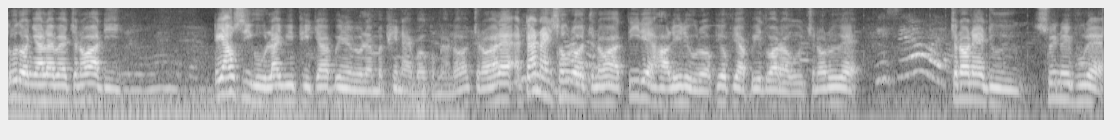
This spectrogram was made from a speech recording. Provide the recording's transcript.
တိုးတော်ညာလည်းပဲကျွန်တော်ကဒီတယောက်စီကိုလိုက်ပြီးဖြေချပေးနေလို့လည်းမဖြစ်နိုင်ပါဘူးခင်ဗျာနော်ကျွန်တော်ကလည်းအတတ်နိုင်ဆုံးတော့ကျွန်တော်ကတီးတဲ့ဟာလေးတွေကိုတော့ပြောပြပေးသွားတာကိုကျွန်တော်တို့ရဲ့ကျွန်တော်နဲ့အတူဆွေးနွေးဖူးတဲ့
